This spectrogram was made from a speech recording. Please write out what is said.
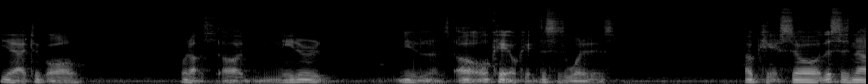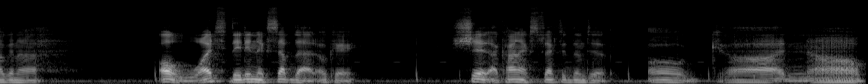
Yeah, I took all. What else? Uh, Nieder, Netherlands. Oh, okay, okay. This is what it is. Okay, so this is now gonna. Oh, what? They didn't accept that. Okay. Shit, I kind of expected them to. Oh God, no.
